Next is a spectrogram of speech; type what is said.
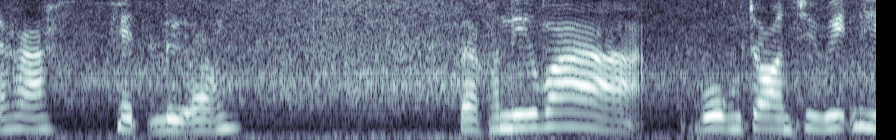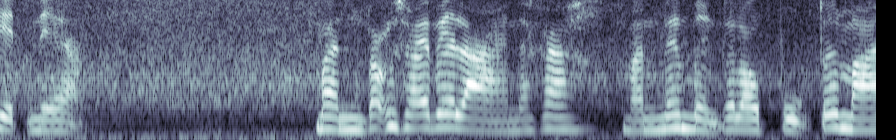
นะคะ เห็ดเหลือง แต่คราวนี้ว่าวงจรชีวิตเห็ดเนี่ย มันต้องใช้เวลานะคะ มันไม่เหมือนกับเราปลูกต้นไม้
